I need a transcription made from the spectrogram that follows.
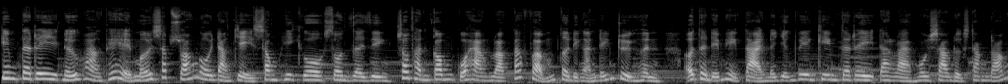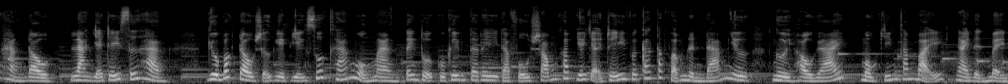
Kim Tae-ri, nữ hoàng thế hệ mới sắp xóa ngôi đàn chị Song Hye-kyo, Son Jae-jin. Sau thành công của hàng loạt tác phẩm từ điện ảnh đến truyền hình, ở thời điểm hiện tại, nữ diễn viên Kim Tae-ri đang là ngôi sao được săn đón hàng đầu làng giải trí xứ Hàn. Dù bắt đầu sự nghiệp diễn xuất khá muộn màng, tên tuổi của Kim Tae-ri đã phủ sóng khắp giới giải trí với các tác phẩm đình đám như Người hầu gái, 1987, Ngày định mệnh,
